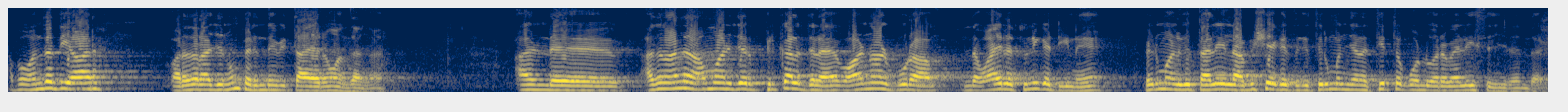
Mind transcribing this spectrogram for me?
அப்போ வந்தது யார்? வரதராஜனும் பெருந்தேவி தாயரும் வந்தாங்க. அண்டு uh, அதனால் ராமானுஜர் பிற்காலத்தில் வாழ்நாள் பூரா இந்த வாயில் துணி கட்டிக்கின்னு பெருமாளுக்கு தலையில் அபிஷேகத்துக்கு திருமஞ்சன தீர்த்தம் கொண்டு வர வேலையை செஞ்சுருந்தார்.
